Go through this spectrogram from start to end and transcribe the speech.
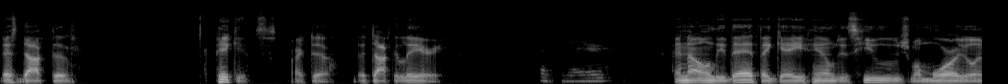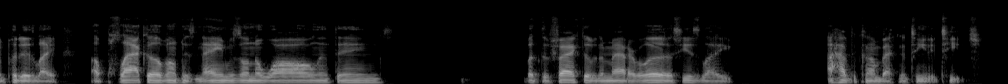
that's Doctor Pickens right there. That's Doctor Larry. Dr. Larry. And not only that, they gave him this huge memorial and put it like a plaque of him. His name is on the wall and things. But the fact of the matter was, he's like, I have to come back and continue to teach.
